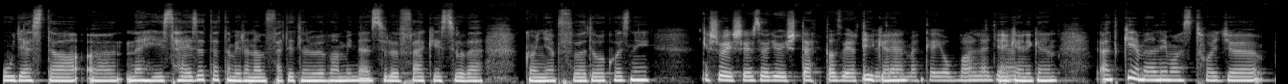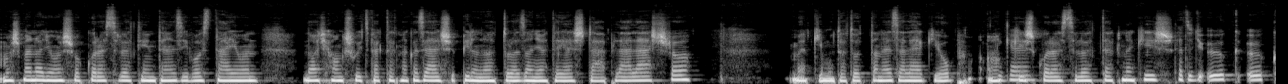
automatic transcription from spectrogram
úgy ezt a, a nehéz helyzetet, amire nem feltétlenül van minden szülő felkészülve, könnyebb földolgozni. És ő is érzi, hogy ő is tett azért, igen, hogy a gyermeke jobban legyen. Igen, igen. Hát kiemelném azt, hogy most már nagyon sok koraszülött intenzív osztályon nagy hangsúlyt fektetnek az első pillanattól az anyateljes táplálásra, mert kimutatottan ez a legjobb a Igen. kiskoraszülötteknek is. Tehát, hogy ők, ők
